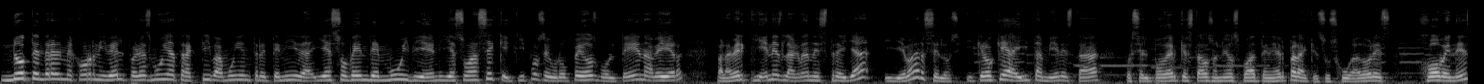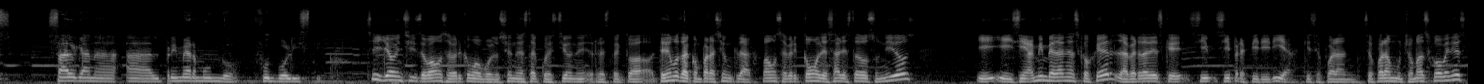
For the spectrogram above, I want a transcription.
No tendrá el mejor nivel, pero es muy atractiva, muy entretenida y eso vende muy bien y eso hace que equipos europeos volteen a ver para ver quién es la gran estrella y llevárselos. Y creo que ahí también está pues el poder que Estados Unidos pueda tener para que sus jugadores jóvenes salgan a- al primer mundo futbolístico. Sí, yo insisto, vamos a ver cómo evoluciona esta cuestión eh, respecto a... Tenemos la comparación clara, vamos a ver cómo le sale a Estados Unidos y, y si a mí me dan a escoger, la verdad es que sí, sí preferiría que se fueran, se fueran mucho más jóvenes,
